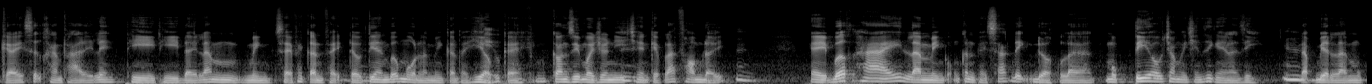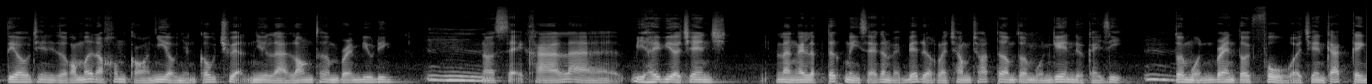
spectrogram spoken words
cái sự khám phá đấy lên thì thì đấy là mình sẽ phải cần phải đầu tiên bước một là mình cần phải hiểu, hiểu. cái consumer journey ừ. trên cái platform đấy ừ. Thì bước hai là mình cũng cần phải xác định được là mục tiêu trong cái chiến dịch này là gì. Ừ. Đặc biệt là mục tiêu trên giờ mới nó không có nhiều những câu chuyện như là long term brand building. Ừ. Nó sẽ khá là behavior change là ngay lập tức mình sẽ cần phải biết được là trong short term tôi muốn gain được cái gì ừ. tôi muốn brand tôi phủ ở trên các kênh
